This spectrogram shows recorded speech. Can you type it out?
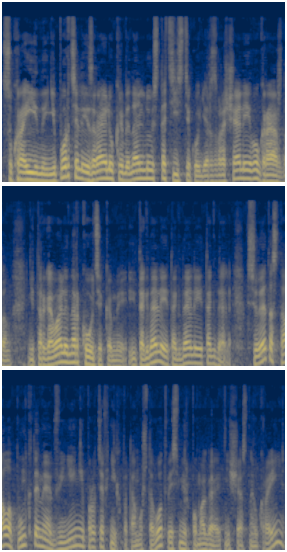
с Украины, не портили Израилю криминальную статистику, не развращали его граждан, не торговали наркотиками и так далее, и так далее, и так далее. Все это стало пунктами обвинений против них, потому что вот весь мир помогает несчастной Украине,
